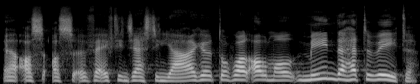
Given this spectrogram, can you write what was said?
eh, als, als eh, 15, 16-jarige toch wel allemaal meende het te weten.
